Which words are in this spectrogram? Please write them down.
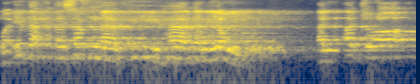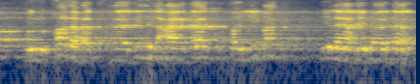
وإذا احتسبنا في هذا اليوم الأجر انقلبت هذه العادات الطيبة إلى عبادات.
